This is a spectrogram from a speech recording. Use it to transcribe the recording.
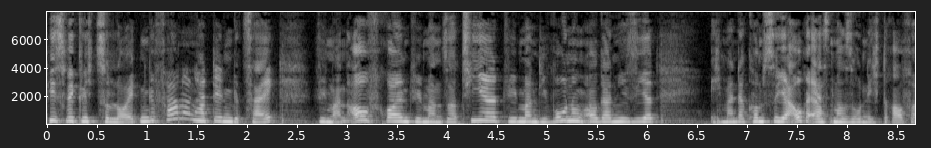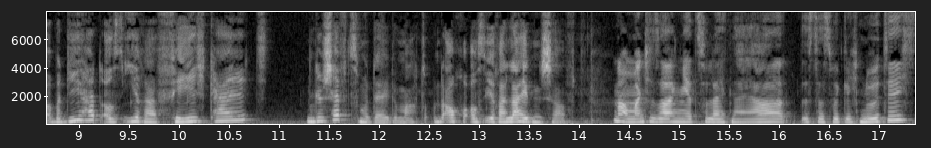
Die ist wirklich zu Leuten gefahren und hat denen gezeigt, wie man aufräumt, wie man sortiert, wie man die Wohnung organisiert. Ich meine, da kommst du ja auch erstmal so nicht drauf. Aber die hat aus ihrer Fähigkeit ein Geschäftsmodell gemacht und auch aus ihrer Leidenschaft. Genau, manche sagen jetzt vielleicht, naja, ist das wirklich nötig?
